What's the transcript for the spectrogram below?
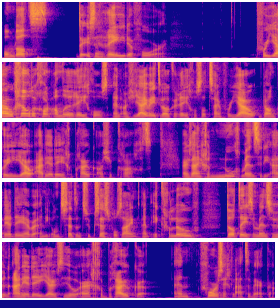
omdat er is een reden voor voor jou gelden gewoon andere regels. En als jij weet welke regels dat zijn voor jou, dan kun je jouw ADHD gebruiken als je kracht. Er zijn genoeg mensen die ADHD hebben en die ontzettend succesvol zijn. En ik geloof dat deze mensen hun ADHD juist heel erg gebruiken en voor zich laten werken.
